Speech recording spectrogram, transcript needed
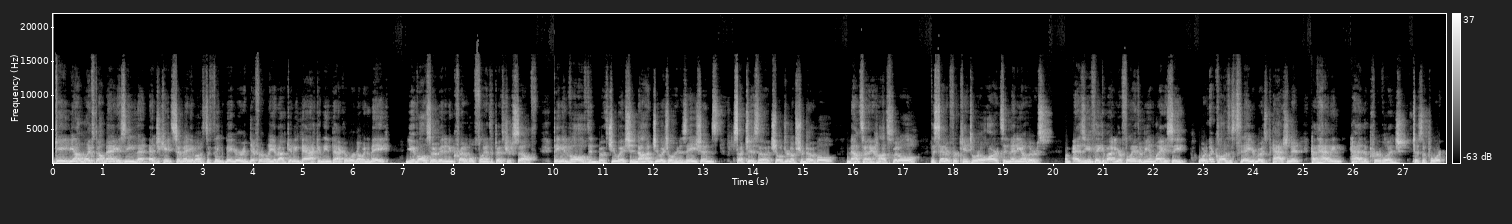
Gabe, beyond Lifestyle Magazine that educates so many of us to think bigger and differently about giving back and the impact that we're going to make, you've also been an incredible philanthropist yourself, being involved in both Jewish and non Jewish organizations such as uh, Children of Chernobyl, Mount Sinai Hospital, the Center for Cantorial Arts, and many others. Um, as you think about your philanthropy and legacy, what are the causes today you're most passionate have having had the privilege to support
